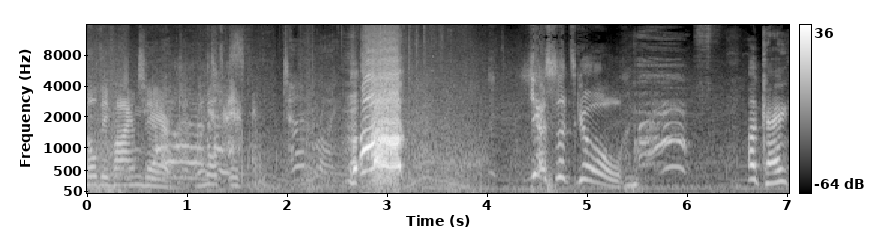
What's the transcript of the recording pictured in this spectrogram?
Not if I'm there. Not if. Ah! Yes, let's go. Okay.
